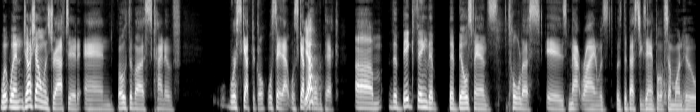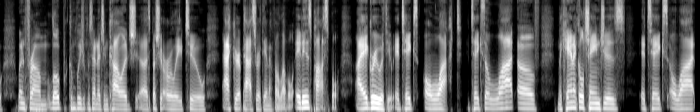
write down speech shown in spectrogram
when Josh Allen was drafted, and both of us kind of were skeptical. We'll say that we're skeptical yeah. of the pick. Um, the big thing that that Bills fans told us is Matt Ryan was was the best example of someone who went from low completion percentage in college, uh, especially early, to accurate passer at the NFL level. It is possible. I agree with you. It takes a lot. It takes a lot of mechanical changes. It takes a lot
